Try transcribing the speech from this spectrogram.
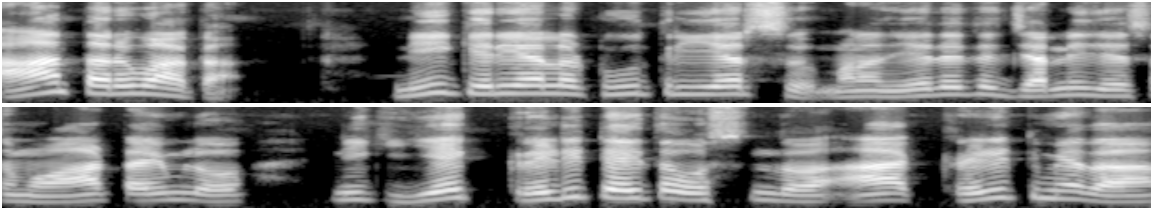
ఆ తరువాత నీ కెరియర్లో టూ త్రీ ఇయర్స్ మనం ఏదైతే జర్నీ చేసామో ఆ టైంలో నీకు ఏ క్రెడిట్ అయితే వస్తుందో ఆ క్రెడిట్ మీద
